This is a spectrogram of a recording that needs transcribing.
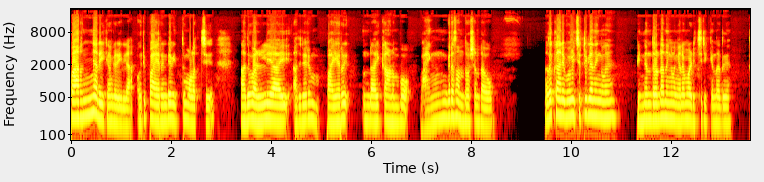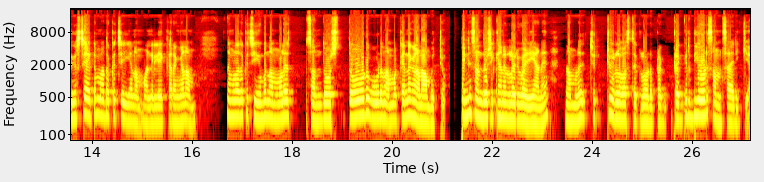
പറഞ്ഞറിയിക്കാൻ കഴിയില്ല. ഒരു പയറിന്റെ വിത്ത് മുളച്ച് അത് വള്ളിയായി അതിലൊരു പയറ് ഉണ്ടായി കാണുമ്പോൾ ഭയങ്കര സന്തോഷം ഉണ്ടാവും. അതൊക്കെ അനുഭവിച്ചിട്ടില്ല നിങ്ങൾ? പിന്നെന്തുകൊണ്ടാണ് നിങ്ങൾ ഇങ്ങനെ മടിച്ചിരിക്കുന്നത്? തീർച്ചയായിട്ടും അതൊക്കെ ചെയ്യണം. മണ്ണിലേക്ക് ഇറങ്ങണം. നമ്മളതൊക്കെ ചെയ്യുമ്പോൾ നമ്മളെ സന്തോഷത്തോടു കൂടെ നമുക്ക് തന്നെ കാണാൻ പറ്റും. പിന്നെ സന്തോഷിക്കാനുള്ള ഒരു വഴിയാണ് നമ്മൾ ചുറ്റുമുള്ള വസ്തുക്കളോട് പ്ര പ്രകൃതിയോട് സംസാരിക്കുക.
